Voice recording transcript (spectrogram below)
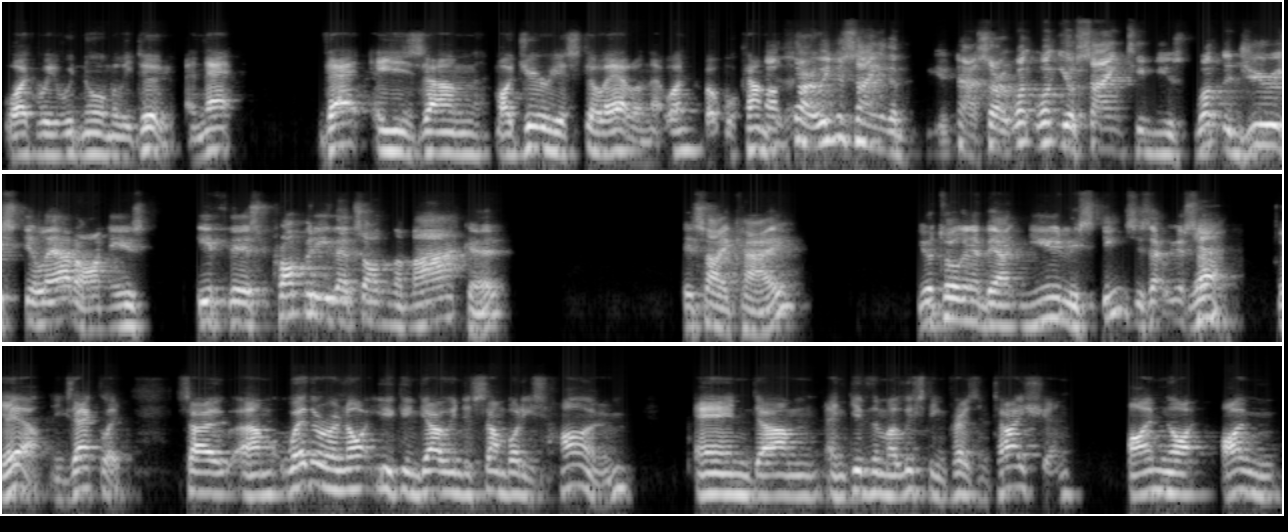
like we would normally do, and that that is um, my jury is still out on that one, but we'll come Oh, to that. sorry, we're just saying that. No, sorry. What what you're saying, Tim, is what the jury's still out on is if there's property that's on the market, it's okay. You're talking about new listings. Is that what you're saying? Yeah, yeah, exactly. So um, whether or not you can go into somebody's home and um, and give them a listing presentation, I'm not I'm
